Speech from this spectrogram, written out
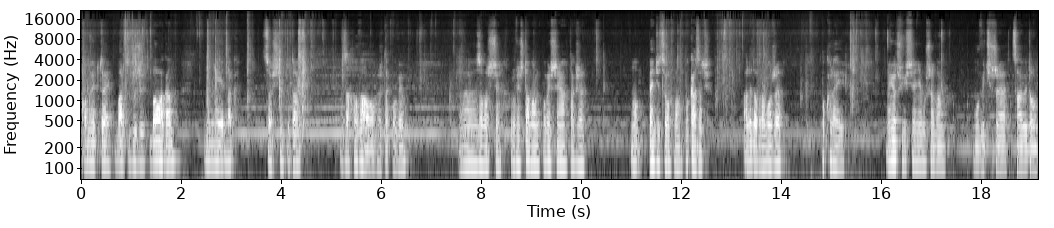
panuje tutaj bardzo duży bałagan, niemniej jednak coś się tutaj zachowało, że tak powiem. E, zobaczcie, również tam mamy pomieszczenia, także no, będzie co Wam pokazać. Ale dobra, może po kolei. No i oczywiście nie muszę Wam mówić, że cały dom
